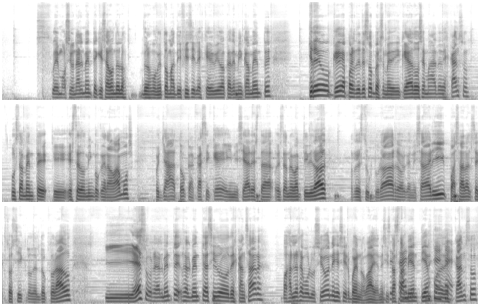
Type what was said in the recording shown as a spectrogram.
emocionalmente quizás uno de los, de los momentos más difíciles que he vivido académicamente, creo que a partir de eso pues, me dediqué a dos semanas de descanso. Justamente eh, este domingo que grabamos, pues ya toca casi que iniciar esta, esta nueva actividad, reestructurar, reorganizar y pasar al sexto ciclo del doctorado. Y eso realmente, realmente ha sido descansar, bajarle revoluciones y decir, bueno, vaya, necesitas Necesario. también tiempo de descanso,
